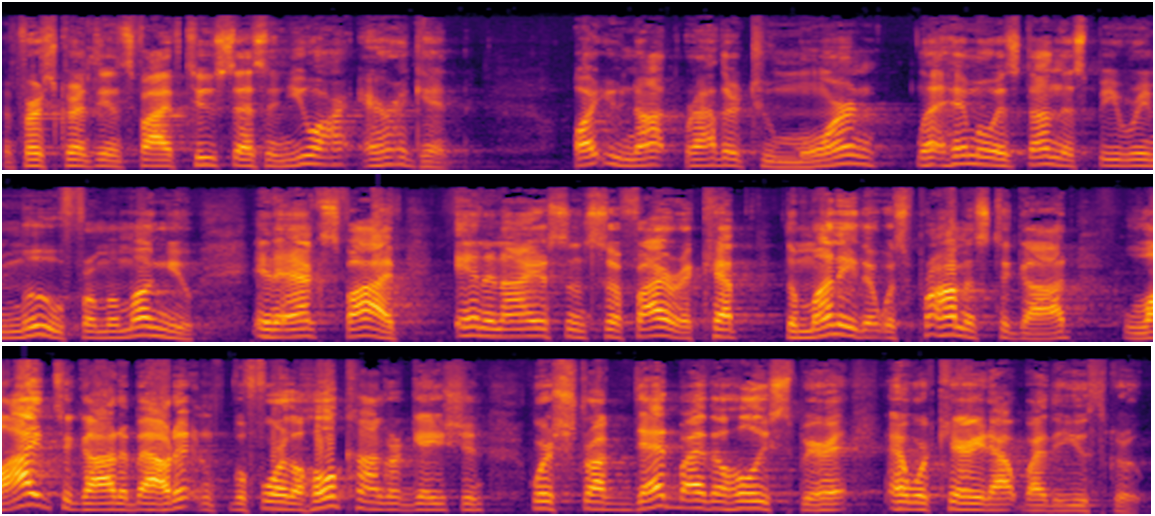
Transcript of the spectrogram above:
And 1 Corinthians 5 2 says, And you are arrogant. Ought you not rather to mourn? Let him who has done this be removed from among you. In Acts 5, Ananias and Sapphira kept the money that was promised to God, lied to God about it, and before the whole congregation were struck dead by the Holy Spirit and were carried out by the youth group.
